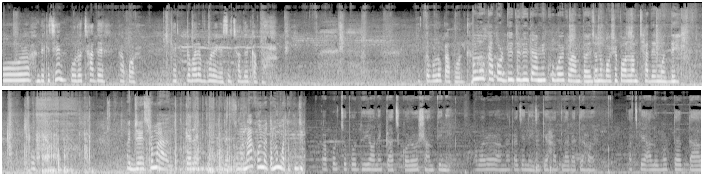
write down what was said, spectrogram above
পুরো দেখেছেন? পুরো ছাদের কাপড়। একেবারে ভরে গেছে ছাদের কাপড়। এতগুলো কাপড় এতগুলো কাপড় দিতে দিতে আমি খুবই ক্লান্ত এই জন্য বসে পড়লাম ছাদের মধ্যে। ড্রেস রুমা গেলে ড্রেস রুমা না খুঁই মতো লুং মতো খুঁজি। কাপড় চোপড় ধুয়ে অনেক কাজ করেও শান্তি নেই। আবারও রান্না কাজে নিজেকে হাত লাগাতে হয়। আজকে আলু ভর্তার ডাল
